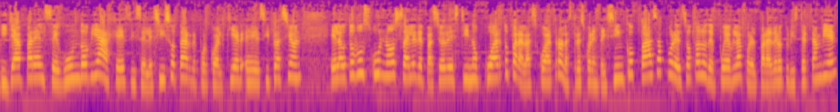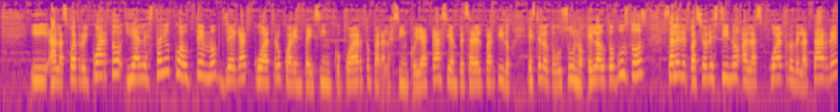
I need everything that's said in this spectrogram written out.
Y ya para el segundo viaje, si se les hizo tarde por cualquier eh, situación, El autobús 1 sale de Paseo Destino cuarto para las 4 a las 3.45, pasa por el Zócalo de Puebla, por el Paradero Turister también, y a las 4 y cuarto, y al Estadio Cuauhtémoc llega 4.45, cuarto para las 5, ya casi a empezar el partido. Este es el autobús 1. El autobús 2 sale de Paseo Destino a las 4 de la tarde,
